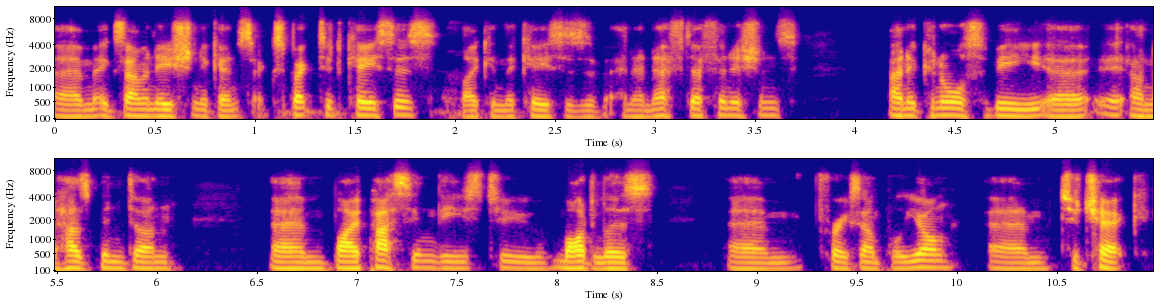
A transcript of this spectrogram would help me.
um, examination against expected cases, like in the cases of NNF definitions. And it can also be, uh, and has been done, um, by passing these to modelers, um, for example, Yong, um, to check,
